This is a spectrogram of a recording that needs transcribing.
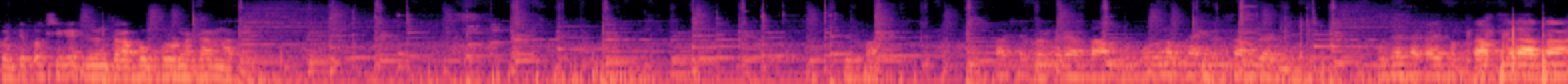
पण ते पक्षी घेतल्यानंतर आपण पूर्ण करणार. ते पहा. प्रकारे आता आपलं पूर्ण फायनल काम झाले उद्या सकाळी फक्त आपल्याला आता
